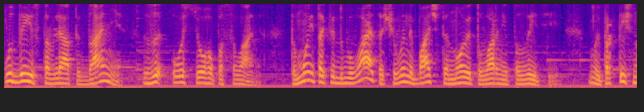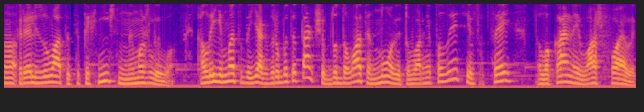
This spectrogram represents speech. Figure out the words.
куди вставляти дані з ось цього посилання. Тому і так відбувається, що ви не бачите нові товарні позиції. Ну і практично реалізувати це технічно неможливо. Але є методи, як зробити так, щоб додавати нові товарні позиції в цей локальний ваш файлик.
